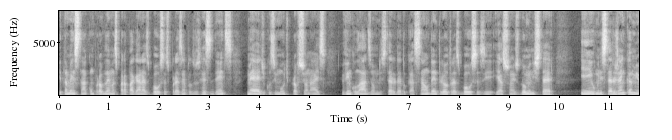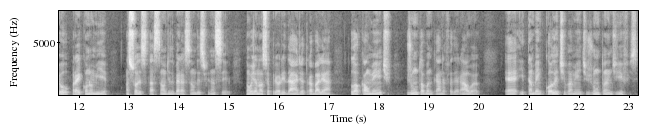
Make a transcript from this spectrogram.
e também está com problemas para pagar as bolsas, por exemplo, dos residentes médicos e multiprofissionais vinculados ao Ministério da Educação, dentre outras bolsas e, e ações do Ministério. E o Ministério já encaminhou para a economia a solicitação de liberação desse financeiro. Então, hoje a nossa prioridade é trabalhar localmente, junto à bancada federal é, e também coletivamente junto à Andifes,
